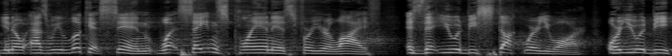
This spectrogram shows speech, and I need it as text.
you know, as we look at sin, what Satan's plan is for your life is that you would be stuck where you are, or you would be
